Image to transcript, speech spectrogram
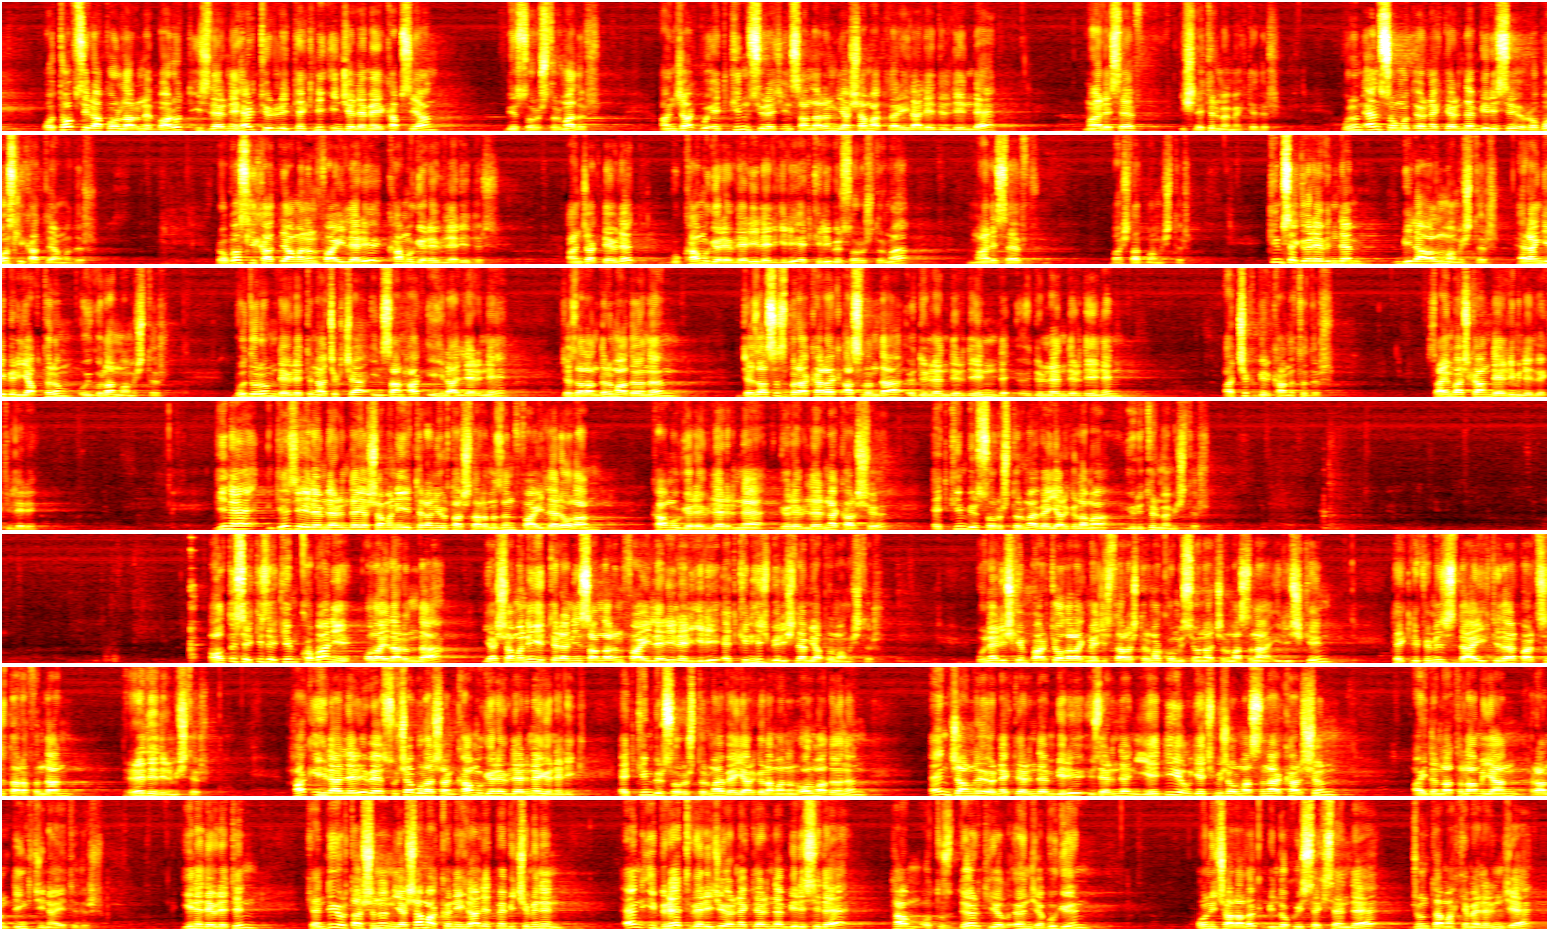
otopsi raporlarını, barut izlerini her türlü teknik incelemeyi kapsayan bir soruşturmadır. Ancak bu etkin süreç insanların yaşam hakları ihlal edildiğinde maalesef işletilmemektedir. Bunun en somut örneklerinden birisi Roboski katliamıdır. Roboski katliamının failleri kamu görevlileridir. Ancak devlet bu kamu görevleriyle ilgili etkili bir soruşturma maalesef başlatmamıştır. Kimse görevinden bile alınmamıştır. Herhangi bir yaptırım uygulanmamıştır. Bu durum devletin açıkça insan hak ihlallerini cezalandırmadığının, cezasız bırakarak aslında ödüllendirdiğinin, ödüllendirdiğinin açık bir kanıtıdır. Sayın Başkan, değerli milletvekilleri, Yine gezi eylemlerinde yaşamını yitiren yurttaşlarımızın failleri olan kamu görevlilerine, görevlilerine karşı etkin bir soruşturma ve yargılama yürütülmemiştir. ...6-8 Ekim Kobani olaylarında yaşamını yitiren insanların failleriyle ilgili etkin hiçbir işlem yapılmamıştır. Buna ilişkin parti olarak Meclis Araştırma Komisyonu açılmasına ilişkin teklifimiz dahi iktidar partisi tarafından reddedilmiştir. Hak ihlalleri ve suça bulaşan kamu görevlilerine yönelik etkin bir soruşturma ve yargılamanın olmadığının en canlı örneklerinden biri üzerinden 7 yıl geçmiş olmasına karşın aydınlatılamayan Hrant Dink cinayetidir. Yine devletin kendi yurttaşının yaşam hakkını ihlal etme biçiminin en ibret verici örneklerinden birisi de tam 34 yıl önce bugün 13 Aralık 1980'de junta mahkemelerince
